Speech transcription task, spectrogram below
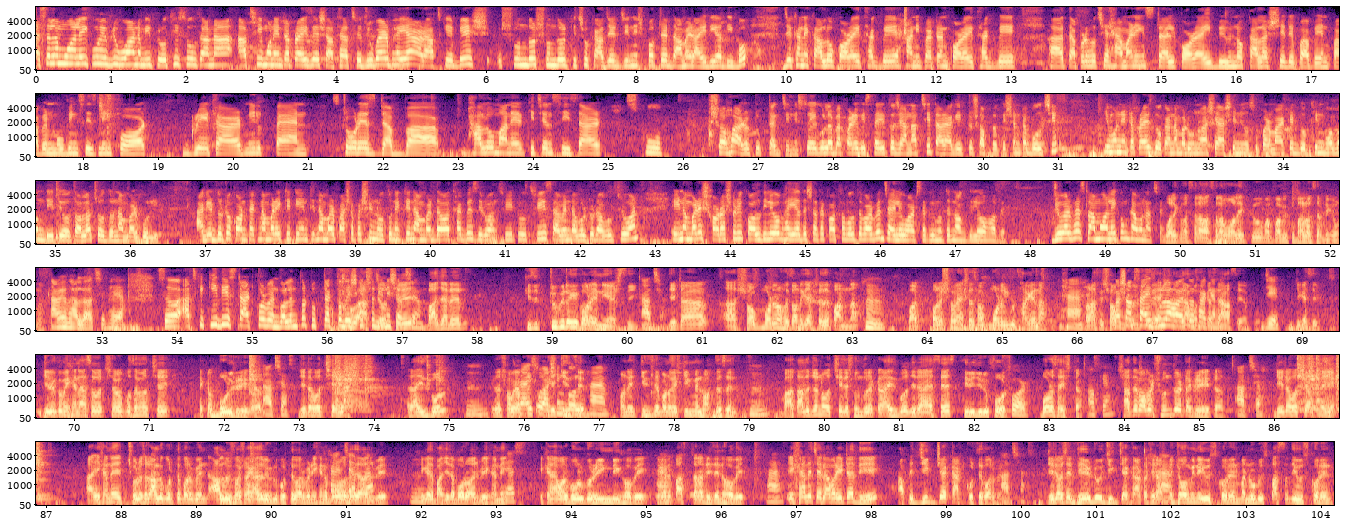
আসসালামু আলাইকুম এভরিওয়ান, আমি প্রথি সুলতানা, আছি মন এন্টারপ্রাইজের সাথে আছে জুবাইর ভাইয়া, আর আজকে বেশ সুন্দর সুন্দর কিছু কাজের জিনিসপত্রের দামের আইডিয়া দিব, যেখানে কালো কড়াই থাকবে, হানি প্যাটার্ন কড়াই থাকবে তারপরে হচ্ছে হ্যামারিং স্টাইল কড়াই, বিভিন্ন কালার শেডে পাবেন পাবেন moving sizzling pot, grater, milk pan, storage ডাব্বা, ভালো মানের কিচেন সিজার, স্কুপ সহ আরও টুকটাক জিনিস। তো এগুলোর ব্যাপারে বিস্তারিত জানাচ্ছি। তার আগে একটু সব লোকেশনটা বলছি। ইমন এন্টারপ্রাইজ দোকান নাম্বার উনআশি আশি নিউ সুপার মার্কেট দক্ষিণ ভবন, দ্বিতীয় তলা, চোদ্দ নাম্বার গলি। আগের দুটো কন্ট্যাক্ট নাম্বার একটি টিএনটি নাম্বার পাশাপাশি নতুন একটি নাম্বার দেওয়া থাকবে zero one three two three seven double two double three one এই নাম্বারে সরাসরি কল দিলেও ভাইয়াদের সাথে কথা বলতে পারবেন চাইলে হোয়াটসঅ্যাপের মধ্যে নক দিলেও হবে। জুবার ভাই আসসালামু আলাইকুম কেমন আছেন? ওয়ালাইকুম আসসালাম আসসালামু আলাইকুম। আপা আমি খুব ভালো আছি আপনি কেমন আছেন? আমি ভালো আছি ভাইয়া। সো আজকে কি দিয়ে স্টার্ট করবেন বলেন তো? টুকটাক তো বেশ কিছু জিনিস আছে। বাজারের কিছু টুকিটাকি করাই নিয়ে আসছি। আচ্ছা। যেটা সব মডেল হয়তো অনেকে একসাথে পান না হুম। বাট অনেক সময় একসাথে সব মডেলগুলো থাকে না। হ্যাঁ। আর আজকে সব সবগুলো সাইজগুলো হয়তো থাকে না। আছে আপু। জি। ঠিক আছে? যেরকম এখানে আছে হচ্ছে সর্বপ্রথমে হচ্ছে একটা বোল গ্রেটার আচ্ছা। যেটা হচ্ছে রাইস বোল এটা সবাই অনেকে কিনছেন। হ্যাঁ। অনেকে কিনছেন অনেকে কিনবেন ভাবতেছেন। বা তাদের জন্য হচ্ছে এটা সুন্দর একটা রাইস বোল যেটা S S three zero four বড় সাইজটা সাথে পাবেন সুন্দর একটা গ্রেটার আচ্ছা। যেটা হচ্ছে আপনি আর এখানে ছোট ছোট আলু করতে পারবেন আলু শসা গাজর এগুলো করতে পারবেন। এখানে বড় সাইজের আসবে। ঠিক আছে বাজিটা বড় আসবে এখানে। এখানে আবার গোল গোল রিং রিং হবে। এখানে পাঁচতারা ডিজাইন হবে। হ্যাঁ। এখানে চাইলে আবার এটা দিয়ে আপনি জিগজ্যাগ কাট করতে পারবেন। আচ্ছা। যেটা হচ্ছে ডেডু জিগজ্যাগ কাট সেটা আপনি হ্যাঁ। চাউমিনে ইউজ করেন বা নুডলস পাস্তাতে ইউজ করেন।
